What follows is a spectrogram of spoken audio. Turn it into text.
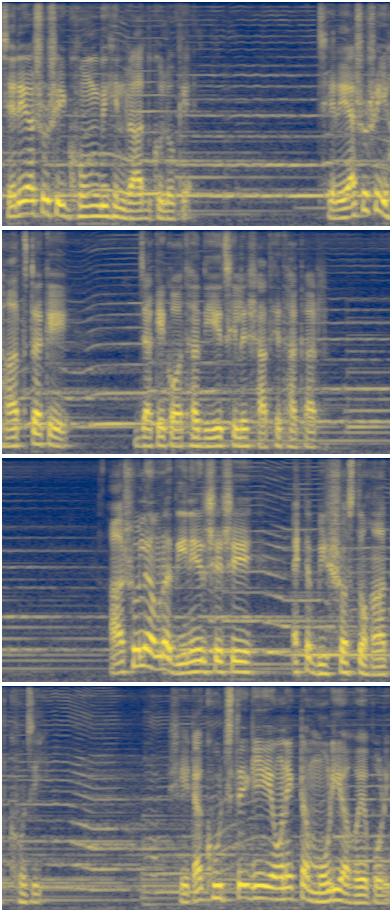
ছেড়ে আসো সেই ঘুমবিহীন রাতগুলোকে। ছেড়ে আসো সেই হাতটাকে যাকে কথা দিয়েছিলে সাথে থাকার। আসলে আমরা দিনের শেষে একটা বিশ্বস্ত হাত খুঁজি। সেটা খুঁজতে গিয়ে অনেকটা মরিয়া হয়ে পড়ি।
